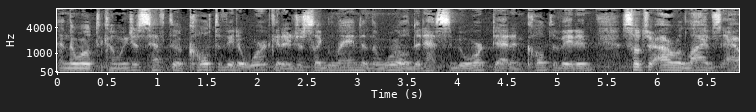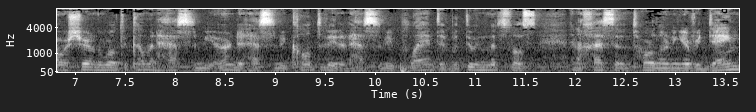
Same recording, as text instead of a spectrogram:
in the world to come. We just have to cultivate it, work at it, just like land in the world. It has to be worked at and cultivated. So to our lives, our share in the world to come, it has to be earned, it has to be cultivated, it has to be planted. With doing mitzvahs and chesed and Torah learning every day,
